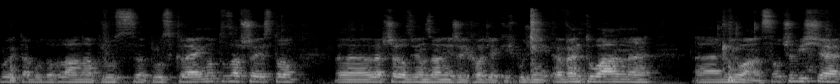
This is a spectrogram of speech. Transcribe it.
płyta budowlana plus, plus klej, no to zawsze jest to e, lepsze rozwiązanie, jeżeli chodzi o jakieś później ewentualne e, niuanse. Oczywiście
